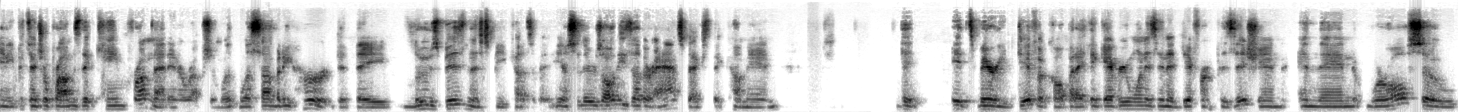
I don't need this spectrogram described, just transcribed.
any potential problems that came from that interruption? Was, was, somebody hurt? Did they lose business because of it? You know so there's all these other aspects that come in that it's very difficult but i think everyone is in a different position. And then we're also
